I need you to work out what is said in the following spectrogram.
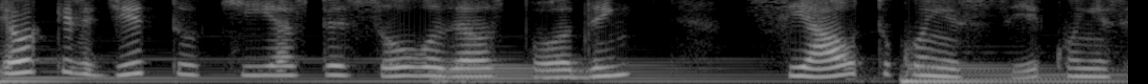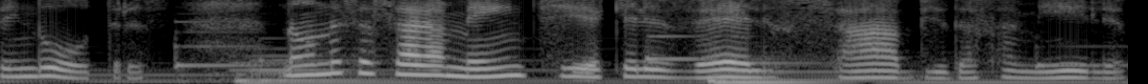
eu acredito que as pessoas elas podem se autoconhecer conhecendo outras. Não necessariamente aquele velho sábio da família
